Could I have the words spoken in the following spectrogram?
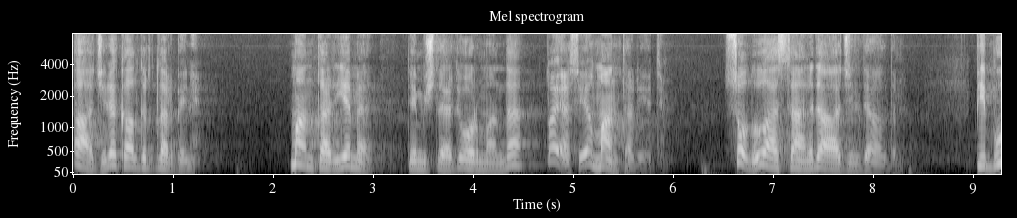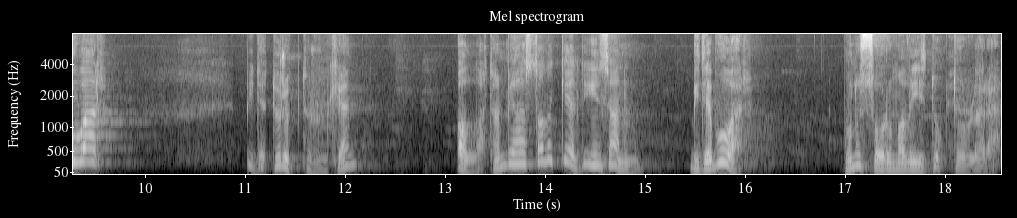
acile kaldırdılar beni. Mantar yeme demişlerdi ormanda doyasıya mantar yedim. Soluğu hastanede acilde aldım. Bir bu var. Bir de durup dururken Allah'tan bir hastalık geldi insanın. Bir de bu var. Bunu sormalıyız doktorlara.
